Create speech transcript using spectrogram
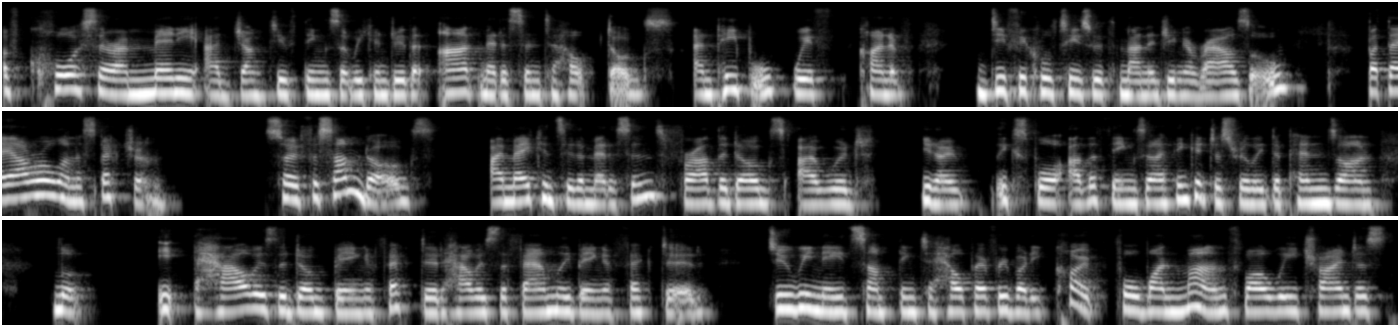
of course, there are many adjunctive things that we can do that aren't medicine to help dogs and people with kind of difficulties with managing arousal, but they are all on a spectrum. So for some dogs, I may consider medicines. For other dogs, I would, you know, explore other things. And I think it just really depends on look, it, how is the dog being affected? How is the family being affected? Do we need something to help everybody cope for one month while we try and just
